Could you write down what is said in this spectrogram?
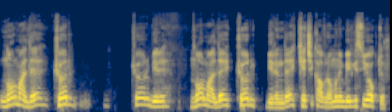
normalde kör kör biri normalde kör birinde keçi kavramının bilgisi yoktur.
